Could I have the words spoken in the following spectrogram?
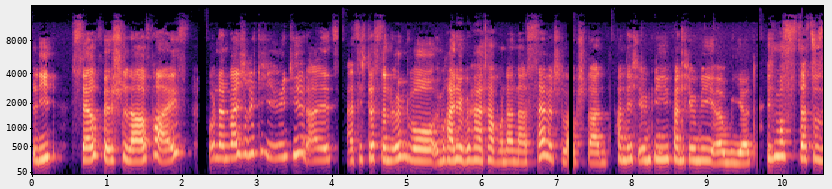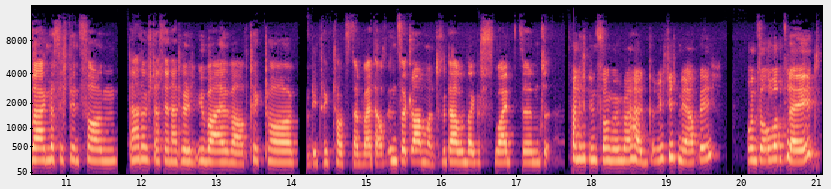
Lied Selfish Love heißt. Und dann war ich richtig irritiert, als, als ich das dann irgendwo im Radio gehört habe und dann da Savage Love stand. Fand ich irgendwie, fand ich irgendwie äh, weird. Ich muss dazu sagen, dass ich den Song, dadurch, dass er natürlich überall war auf TikTok und die TikToks dann weiter auf Instagram und Twitter rüber geswiped sind, fand ich den Song irgendwann halt richtig nervig und so overplayed,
